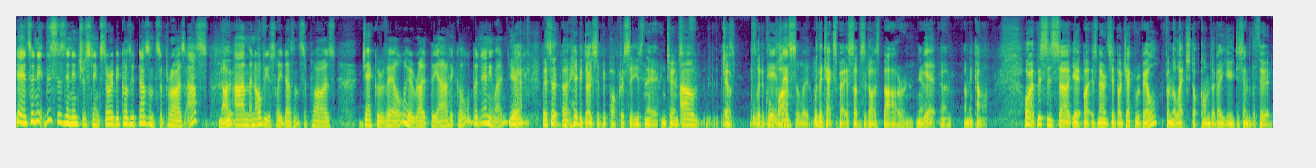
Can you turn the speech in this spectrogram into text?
yeah, it's an this is an interesting story because it doesn't surprise us, No. um, and obviously doesn't surprise Jack Revell, who wrote the article. But anyway, Yeah, there's a, a heavy dose of hypocrisy, isn't there, in terms of oh, just political yes, class absolutely. with a taxpayer subsidised bar and you know, Yeah. um, I mean, come on. All right, this is uh, yeah, by, as Marion said, by Jack Revell from the latch.com.au, December the third.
